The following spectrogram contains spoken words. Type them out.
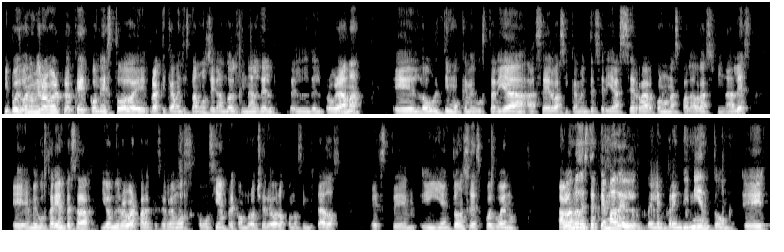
Y pues bueno, mi Robert, creo que con esto eh, prácticamente estamos llegando al final del, del, del programa. Eh, lo último que me gustaría hacer básicamente sería cerrar con unas palabras finales. me gustaría empezar yo, mi Robert, para que cerremos como siempre con broche de oro con los invitados. Este, y entonces, pues bueno, hablando de este tema del, emprendimiento, eh,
